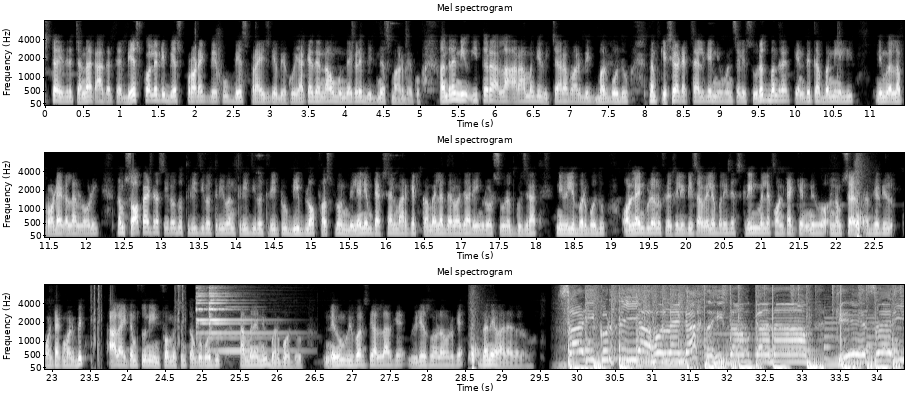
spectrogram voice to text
ಇಷ್ಟ ಇದ್ರೆ ಚೆನ್ನಾಗಿ ಆಗುತ್ತೆ. ಬೇಸ್ಟ್ ಕ್ವಾಲಿಟಿ ಬೇಸ್ಟ್ ಪ್ರಾಡಕ್ಟ್ ಬೇಕು ಬೇಸ್ಟ್ ಪ್ರೈಸ್ಗೆ ಬೇಕು. ಯಾಕಂದ್ರೆ ನಾವು ಮುಂದೆಗಡೆ ಬಿಸ್ನೆಸ್ ಮಾಡಬೇಕು. ಅಂದ್ರೆ ನೀವು ಈ ತರ ಎಲ್ಲ ಆರಾಮಾಗಿ ವಿಚಾರ ಮಾಡ್ಬಿಟ್ಟು ಬರ್ಬೋದು. ನಮ್ಮ ಕೆಸಿರಾ ಟೆಕ್ಸ್ಟೈಲ್ಗೆ ನೀವು ಒಂದ್ಸಲಿ ಸೂರತ್ ಬಂದ್ರೆ ಖಂಡಿತ ಬನ್ನಿ ಇಲ್ಲಿ. ನಿಮ್ಗೆಲ್ಲ ಪ್ರಾಡಕ್ಟ್ ಎಲ್ಲ ನೋಡಿ. ನಮ್ಮ ಶಾಪ್ ಅಡ್ರೆಸ್ ಇರೋದು three zero three one three zero three two B block first floor Millennium Textile Market Kamela Darwaja ring road Surat Gujarat ನೀವು ಇಲ್ಲಿ ಬರ್ಬೋದು ಆನ್ಲೈನ್ ಕೂಡ ಫೆಸಿಲಿಟೀಸ್ ಅವೈಲೇಬಲ್ ಇದೆ ಸ್ಕ್ರೀನ್ ಮೇಲೆ ಕಾಂಟ್ಯಾಕ್ಟ್ ನೀವು ನಮ್ಮ ಸೇಲ್ಸ್ ಅಬ್ಜೆಕ್ಟಿವ್ ಕಾಂಟ್ಯಾಕ್ಟ್ ಮಾಡಿಬಿಟ್ಟು ಆಲ್ ಐಟಮ್ಸ್ ನೀವು ಇನ್ಫಾರ್ಮೇಶನ್ ತಗೋಬಹುದು ಆಮೇಲೆ ನೀವು ಬರ್ಬೋದು ನೀವು ವಿವರ್ಸ್ಗೆ ಎಲ್ಲರಿಗೆ ವಿಡಿಯೋಸ್ ನೋಡೋರಿಗೆ ಧನ್ಯವಾದಗಳು साड़ी कुर्ती या हो लहंगा सही दाम का नाम केसरी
